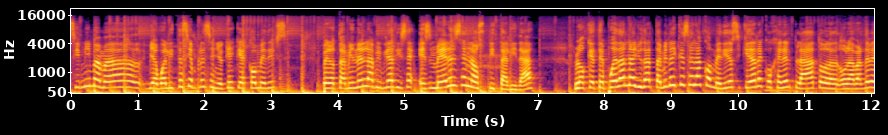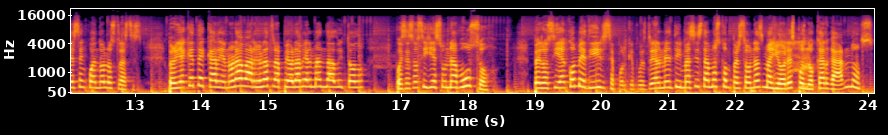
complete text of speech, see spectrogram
sí, mi mamá, mi abuelita siempre enseñó que hay que acomedirse. Pero también en la Biblia dice, esmérense en la hospitalidad. Lo que te puedan ayudar. También hay que ser acomedido si quieres recoger el plato o, o lavar de vez en cuando los trastes. Pero ya que te carguen, ahora barrio, ahora trapeo, ahora había el mandado y todo, pues eso sí ya es un abuso. Pero sí acomedirse, porque pues realmente, y más si estamos con personas mayores, pues no cargarnos.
